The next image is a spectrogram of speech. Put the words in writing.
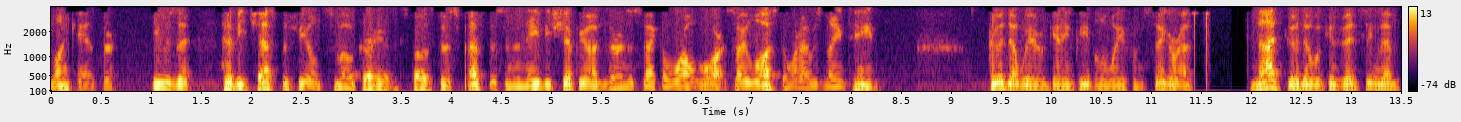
lung cancer. He was a heavy Chesterfield smoker. He was exposed to asbestos in the Navy shipyard during the Second World War. So I lost him when I was 19. Good that we were getting people away from cigarettes. Not good that we're convincing them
